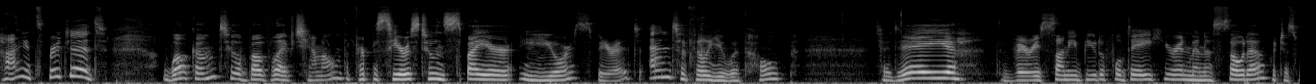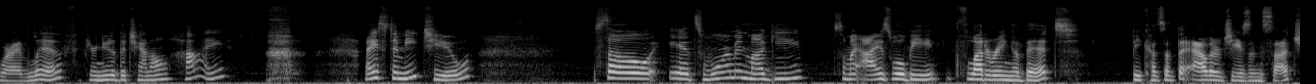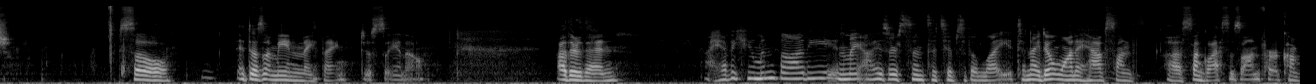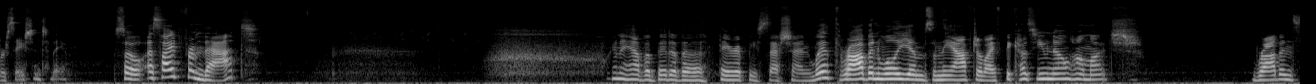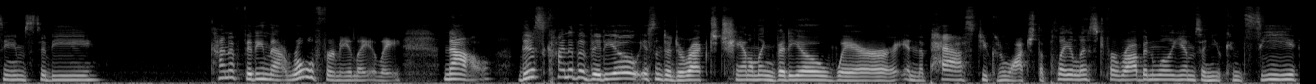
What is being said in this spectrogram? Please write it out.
Hi, it's Bridgette. Welcome to Above Life channel. The purpose here is to inspire your spirit and to fill you with hope. Today, it's a very sunny, beautiful day here in Minnesota, which is where I live. If you're new to the channel, hi. nice to meet you. So it's warm and muggy, so my eyes will be fluttering a bit because of the allergies and such. So it doesn't mean anything, just so you know. Other than I have a human body and my eyes are sensitive to the light, and I don't want to have sun, uh, sunglasses on for our conversation today. So, aside from that, we're going to have a bit of a therapy session with Robin Williams in the afterlife because you know how much Robin seems to be kind of fitting that role for me lately. Now, this kind of a video isn't a direct channeling video where in the past you can watch the playlist for Robin Williams and you can see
